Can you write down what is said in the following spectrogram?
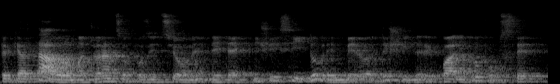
perché al tavolo maggioranza e opposizione dei tecnici si dovrebbero decidere quali proposte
